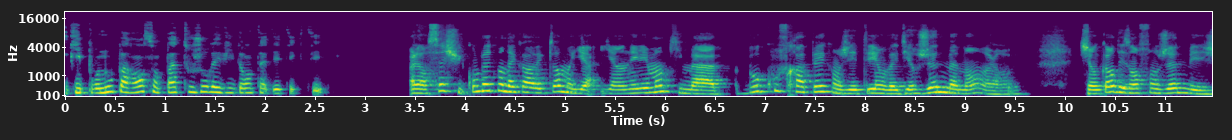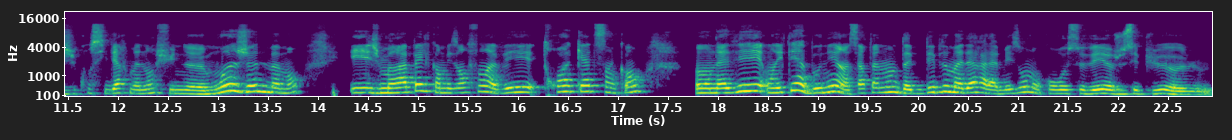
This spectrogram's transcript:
et qui pour nous parents sont pas toujours évidentes à détecter. Alors ça, je suis complètement d'accord avec toi. Moi, il y a, un élément qui m'a beaucoup frappé quand j'étais, on va dire, jeune maman. Alors, j'ai encore des enfants jeunes, mais je considère que maintenant, je suis une moins jeune maman. Et je me rappelle quand mes enfants avaient 3, 4, 5 ans, on était abonnés à un certain nombre d'hebdomadaires à la maison, donc on recevait, je sais plus, euh,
